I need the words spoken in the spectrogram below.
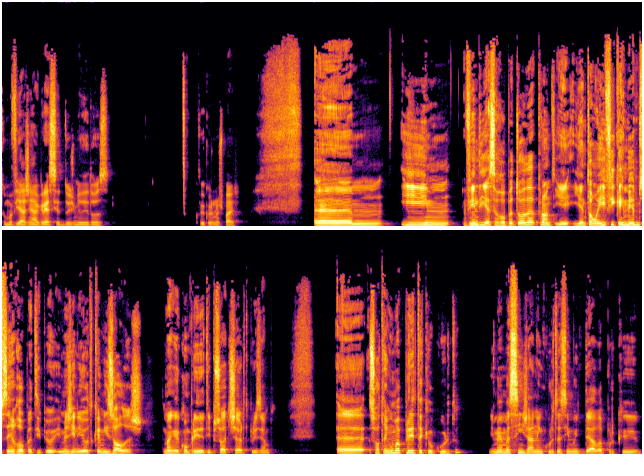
de uma viagem à Grécia de 2012, que foi com os meus pais. Ahm, e vendi essa roupa toda, pronto, e, e então aí fiquei mesmo sem roupa. Tipo, imagina, eu de camisolas de manga comprida, tipo sweatshirt, por exemplo, ah, só tenho uma preta que eu curto, e mesmo assim já nem curto assim muito dela porque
